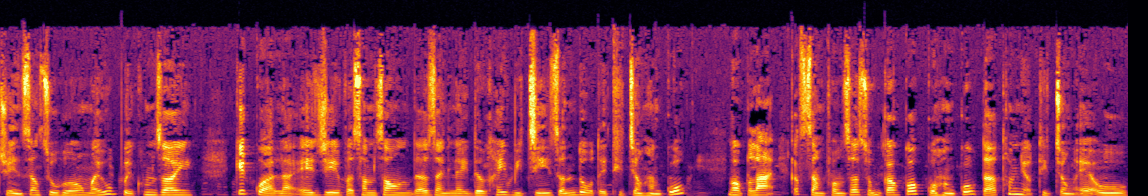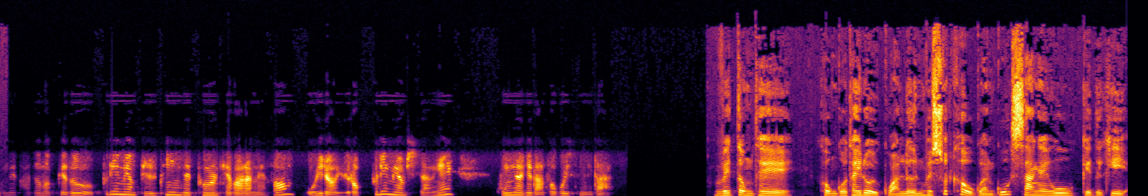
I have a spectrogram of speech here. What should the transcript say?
chuyển sang xu hướng máy hút bụi không dây. Kết quả là LG và Samsung đã giành lại được hai vị trí dẫn đầu tại thị trường Hàn Quốc. Ngược lại, các sản phẩm gia dụng cao cấp của Hàn Quốc đã thâm nhập thị trường EU. Về tổng thể, không có thay đổi quá lớn về xuất khẩu của Hàn Quốc sang EU kể từ khi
